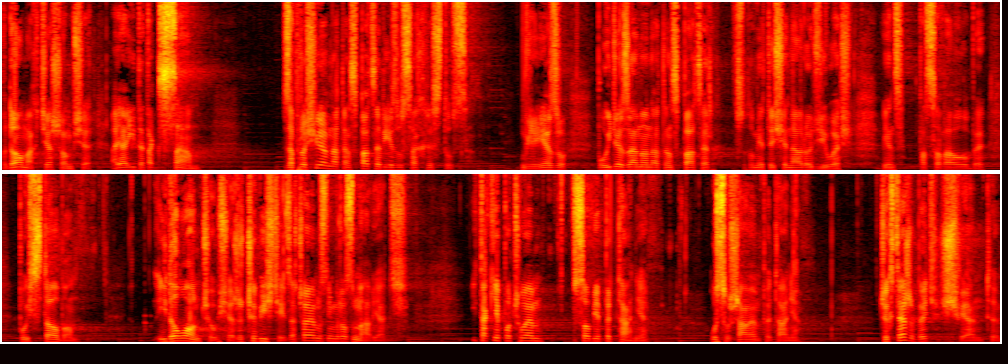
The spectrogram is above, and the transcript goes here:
w domach, cieszą się, a ja idę tak sam. Zaprosiłem na ten spacer Jezusa Chrystusa. Mówię, Jezu, pójdzie za mną na ten spacer, w sumie Ty się narodziłeś, więc pasowałoby pójść z Tobą. I dołączył się rzeczywiście i zacząłem z nim rozmawiać. I takie poczułem w sobie pytanie. Usłyszałem pytanie. Czy chcesz być święty?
